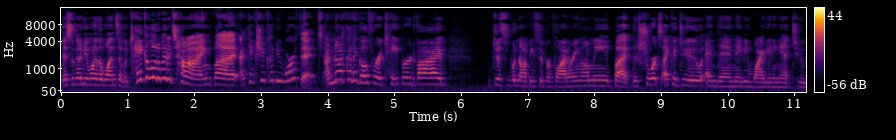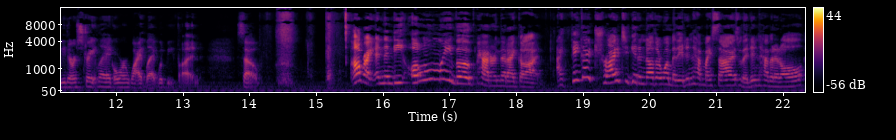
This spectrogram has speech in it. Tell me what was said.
this is going to be one of the ones that would take a little bit of time, but I think she could be worth it. I'm not going to go for a tapered vibe just would not be super flattering on me, but the shorts I could do and then maybe widening it to either a straight leg or a wide leg would be fun. So, all right. And then the only Vogue pattern that I got, I think I tried to get another one, but they didn't have my size or they didn't have it at all.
